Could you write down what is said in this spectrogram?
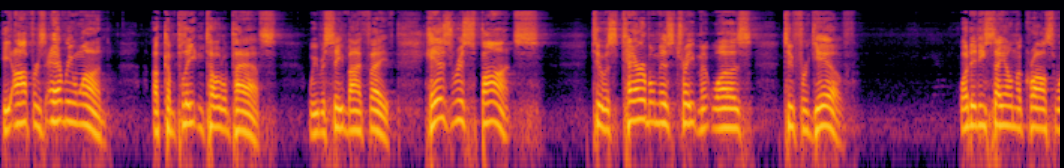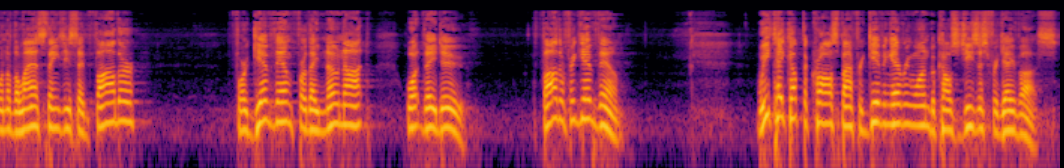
He offers everyone a complete and total pass we receive by faith. His response to his terrible mistreatment was to forgive. What did he say on the cross? One of the last things he said, Father, forgive them for they know not what they do. Father, forgive them. We take up the cross by forgiving everyone because Jesus forgave us.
